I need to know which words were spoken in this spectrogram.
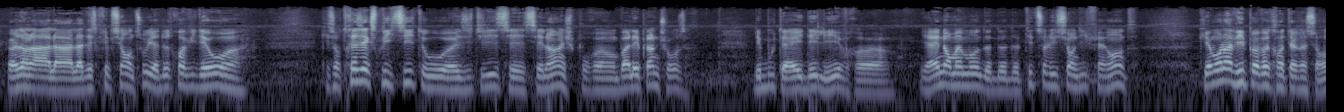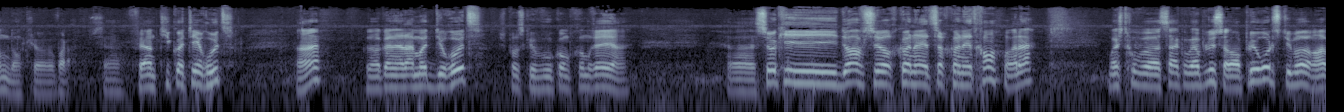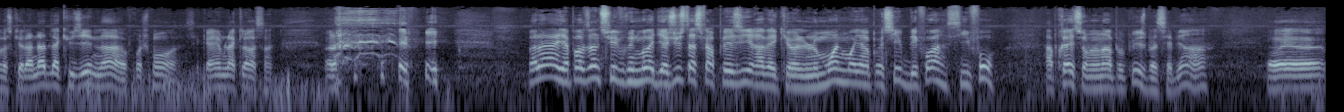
euh, dans la, description en dessous. Il y a 2-3 vidéos qui sont très explicites où ils utilisent ces, linges pour emballer plein de choses. Des bouteilles, des livres. il y a énormément de, petites solutions différentes qui à mon avis peuvent être intéressantes. Donc voilà, ça fait un petit côté route. Hein Donc on a la mode du route pense que vous comprendrez. Hein. Euh, ceux qui doivent se reconnaître se reconnaîtront, voilà. Moi je trouve euh, ça un plus. Alors plus roule tu meurs, hein, parce que la natte de la cuisine là, franchement, c'est quand même la classe. Hein. Voilà. il n'y a pas besoin de suivre une mode, il y a juste à se faire plaisir avec euh, le moins de moyens possible des fois, s'il faut. Après, si on en a un peu plus, bah, c'est bien.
